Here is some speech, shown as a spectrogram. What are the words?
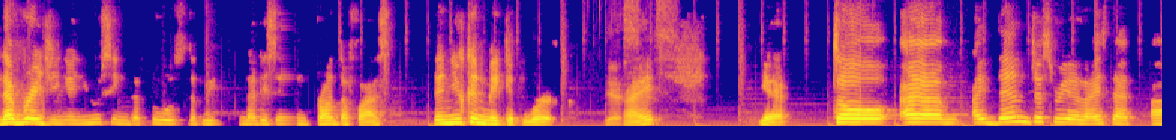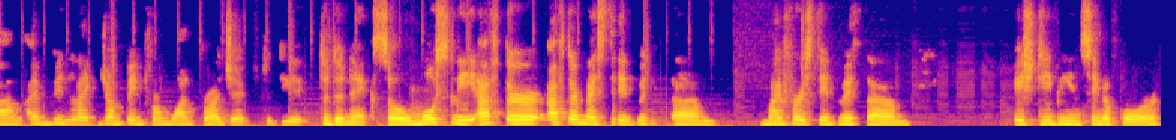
leveraging and using the tools that we that is in front of us, then you can make it work. Yes. Right? yes. Yeah. So um, I then just realized that um, I've been like jumping from one project to the to the next. So mostly after after my stint with um, my first stint with um, HDB in Singapore,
